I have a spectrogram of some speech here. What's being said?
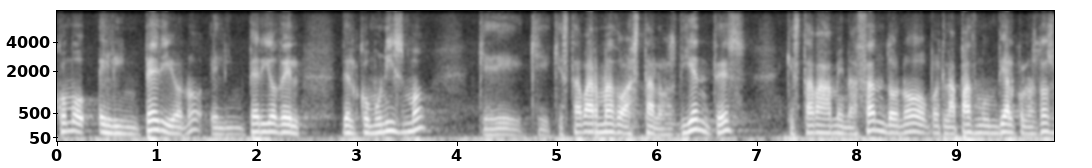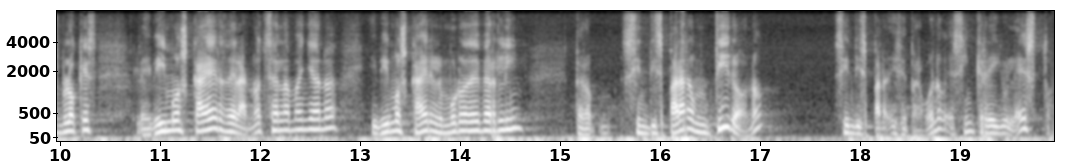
cómo el imperio, ¿no? el imperio del, del comunismo, que, que, que, estaba armado hasta los dientes, que estaba amenazando ¿no? pues la paz mundial con los dos bloques, le vimos caer de la noche a la mañana y vimos caer el muro de Berlín, pero sin disparar un tiro, ¿no? Sin disparar. Dice, pero bueno, es increíble esto.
